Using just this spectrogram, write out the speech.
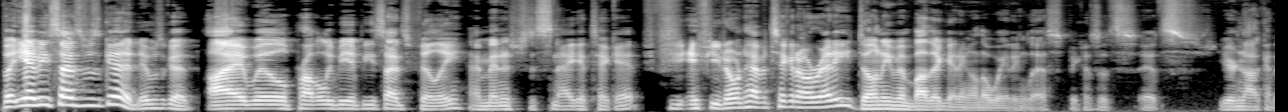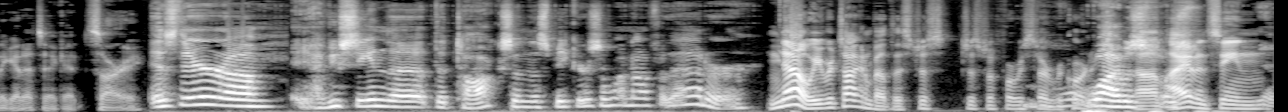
But yeah, B-sides was good. It was good. I will probably be at B-sides Philly. I managed to snag a ticket. If you don't have a ticket already, don't even bother getting on the waiting list because it's it's you're not going to get a ticket. Sorry. Is there? Um, have you seen the the talks and the speakers and whatnot for that, or No, we were talking about this just just before we started recording. Well, I was- um, I was- I haven't seen yeah.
